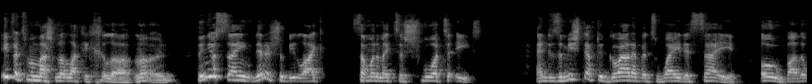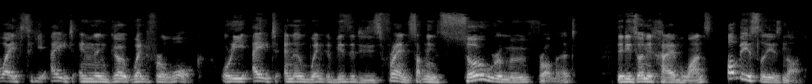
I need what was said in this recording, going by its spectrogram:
If it's mamash not like achila alone, then you're saying, then it should be like someone who makes a shvur to eat. And does the Mishnah have to go out of its way to say, oh, by the way, he ate and then go went for a walk, or he ate and then went to visit his friend, something so removed from it that he's only chayiv once? Obviously, is not.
